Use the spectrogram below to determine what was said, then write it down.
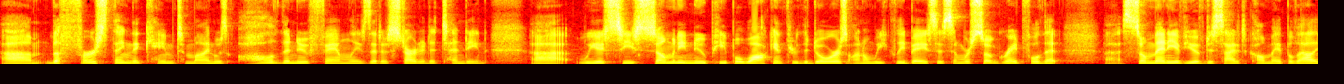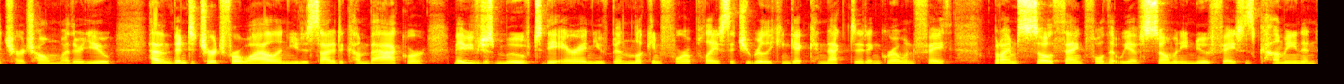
um, the first thing that came to mind was all of the new families that have started attending. Uh, we see so many new people walking walking through the doors on a weekly basis. And we're so grateful that uh, so many of you have decided to call Maple Valley Church home, whether you haven't been to church for a while and you decided to come back, or maybe you've just moved to the area and you've been looking for a place that you really can get connected and grow in faith. But I'm so thankful that we have so many new faces coming and,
